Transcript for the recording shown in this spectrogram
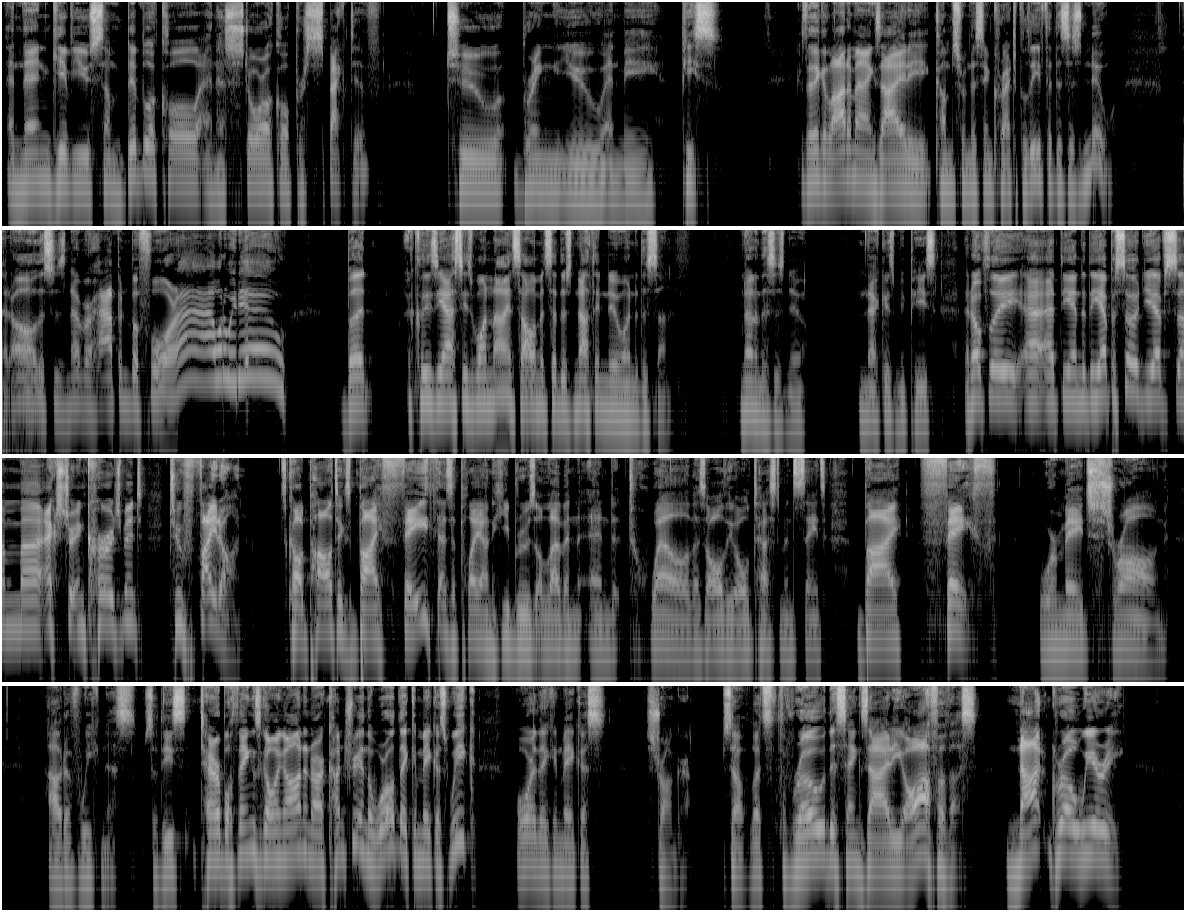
and then give you some biblical and historical perspective to bring you and me peace. Because I think a lot of my anxiety comes from this incorrect belief that this is new, that, oh, this has never happened before. Ah, what do we do? But Ecclesiastes 1 9, Solomon said there's nothing new under the sun. None of this is new. And that gives me peace. And hopefully, uh, at the end of the episode, you have some uh, extra encouragement to fight on. It's called Politics by Faith as a play on Hebrews 11 and 12, as all the Old Testament saints by faith were made strong out of weakness. So these terrible things going on in our country and the world, they can make us weak or they can make us stronger. So let's throw this anxiety off of us, not grow weary,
